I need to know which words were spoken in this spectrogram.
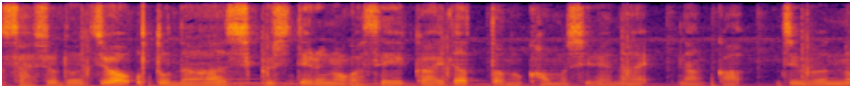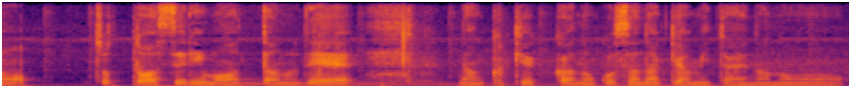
最初のうちはおとなしくしてるのが正解だったのかもしれない。なんか自分のちょっと焦りもあったのでなんか結果残さなきゃみたいなの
